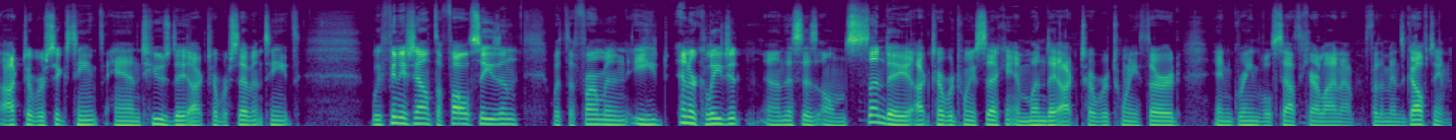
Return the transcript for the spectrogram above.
October 16th, and Tuesday, October 17th. We finish out the fall season with the Furman e- Intercollegiate, and this is on Sunday, October 22nd, and Monday, October 23rd in Greenville, South Carolina for the men's golf team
